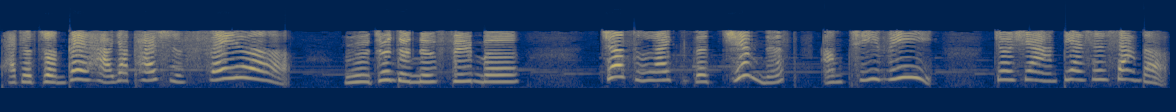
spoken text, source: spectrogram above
他就准备好要开始飞了。呃，真的能飞吗？Just like the gymnast on TV，就像电视上的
